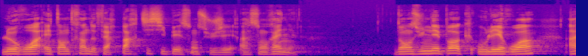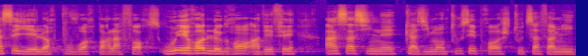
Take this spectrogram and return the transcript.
le roi est en train de faire participer son sujet à son règne. Dans une époque où les rois asseyaient leur pouvoir par la force, où Hérode le Grand avait fait assassiner quasiment tous ses proches, toute sa famille,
